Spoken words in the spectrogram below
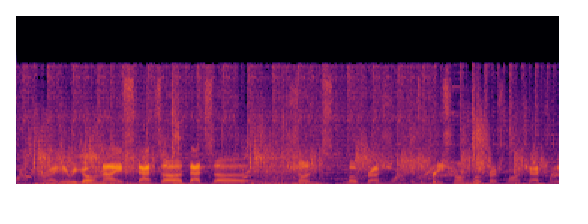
All right, here we go. Nice. That's uh, that's uh, Shun's low crush. It's a pretty strong low crush launch, actually.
